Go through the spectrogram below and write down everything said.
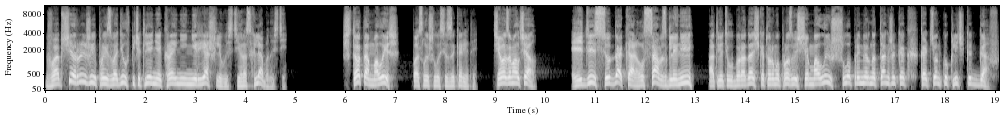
Вообще рыжий производил впечатление крайней неряшливости и расхлябанности. «Что там, малыш?» — послышалось из-за кареты. «Чего замолчал?» «Иди сюда, Карл, сам взгляни!» — ответил бородач, которому прозвище «малыш» шло примерно так же, как котенку кличка Гав.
